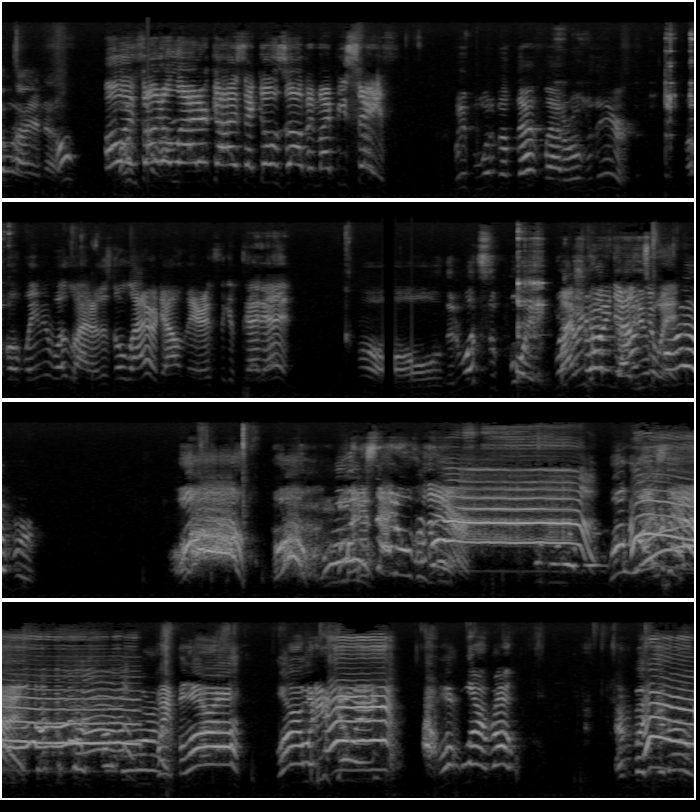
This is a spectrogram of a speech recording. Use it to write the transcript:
up high enough. Oh, oh, I found a ladder, guys, that goes up. It might be safe. Wait, but what about that ladder over there? About, what do you what ladder? There's no ladder down there. It's like a dead end. Oh, then what's the point? We're Why are we going down out here to it? forever. Whoa! Whoa! What is that over there? What was that? Wait, Ballora? Ballora, what are you doing? What, Ballora, run. Everybody get out.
